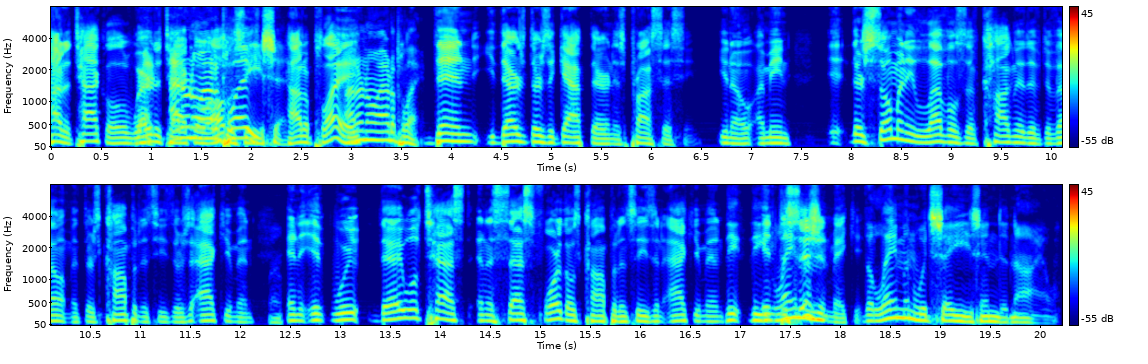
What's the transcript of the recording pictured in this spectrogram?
how to tackle, where Right. to I tackle, don't know how to play, he things, said. how to play, I don't know how to play. then there's there's a gap there in his processing. You know, I mean, it, there's so many levels of cognitive development. There's competencies, there's acumen, Well. and if we they will test and assess for those competencies and acumen The, the in layman- decision making. The layman would say he's in denial.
